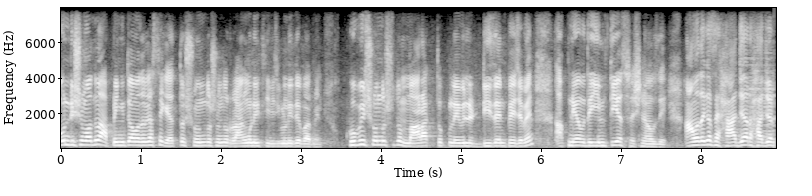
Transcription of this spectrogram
কন্ডিশনের মাধ্যমে আপনি কিন্তু আমাদের কাছ থেকে এত সুন্দর সুন্দর রাঙ্গুলি থিপসগুলো নিতে পারবেন। খুবই সুন্দর সুন্দর মারাত্মক লেভেলের ডিজাইন পেয়ে যাবেন। আপনি আমাদের ইমতিয়াজ ফ্যাশন হাউসে আমাদের কাছে হাজার হাজার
